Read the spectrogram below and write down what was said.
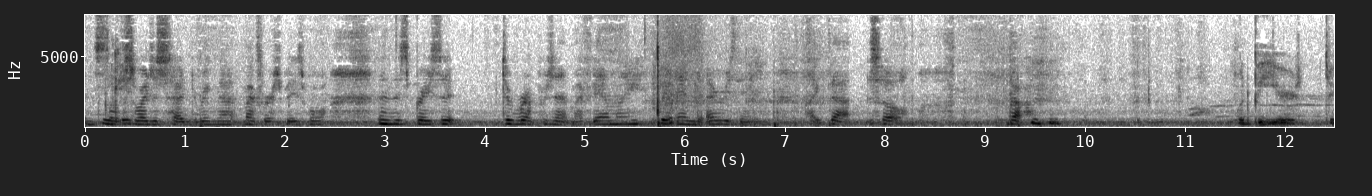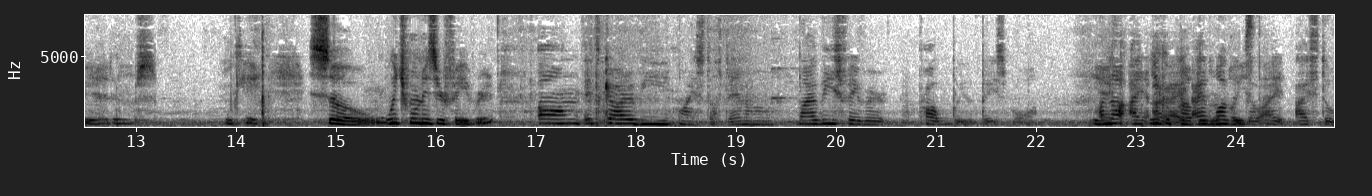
and stuff. Okay. So I just had to bring that my first baseball, and this bracelet to represent my family Yeah. and everything like that. So yeah, Would be your three items. Okay. So, which one is your favorite? um, it's gotta be my stuffed animal. My least favorite, probably the baseball. I'm not. I, you could I, I, probably I love it. I, I still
